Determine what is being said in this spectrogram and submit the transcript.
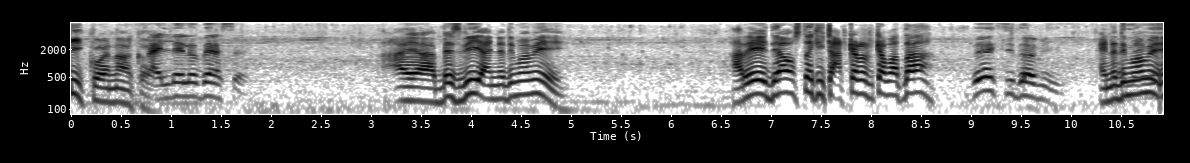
কি কয় না কয়? চাইল ডাইলো বে আছে। আয়া বেসবি আইনা দিম আমি। আরে দেওয়া অবস্থা কি টাটকা টাটকা পাতা? দেখছি তো আমি। আইনা দিম আমি।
